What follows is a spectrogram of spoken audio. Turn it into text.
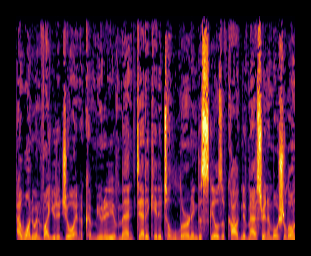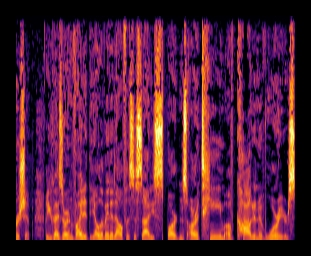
I want to invite you to join a community of men dedicated to learning the skills of cognitive mastery and emotional ownership. You guys are invited. The Elevated Alpha Society Spartans are a team of cognitive warriors.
